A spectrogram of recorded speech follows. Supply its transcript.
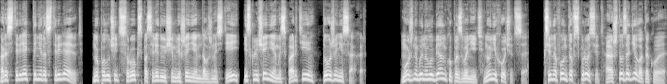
Расстрелять-то не расстреляют, но получить срок с последующим лишением должностей, исключением из партии, тоже не сахар. Можно бы на Лубянку позвонить, но не хочется. Ксенофонтов спросит, а что за дело такое?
